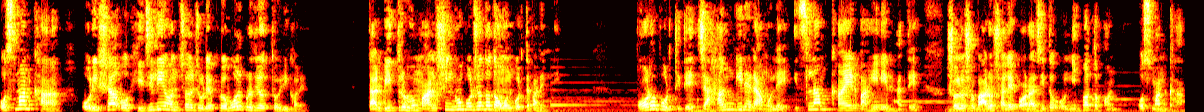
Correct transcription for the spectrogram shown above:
ওসমান খাঁ ওড়িশা ও হিজলি অঞ্চল জুড়ে প্রবল প্রতিরোধ তৈরি করেন। তার বিদ্রোহ মানসিংহ পর্যন্ত দমন করতে পারেননি। পরবর্তীতে জাহাঙ্গীরের আমলে ইসলাম খাঁয়ের বাহিনীর হাতে ষোলোশো বারো সালে পরাজিত ও নিহত হন ওসমান খাঁ।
